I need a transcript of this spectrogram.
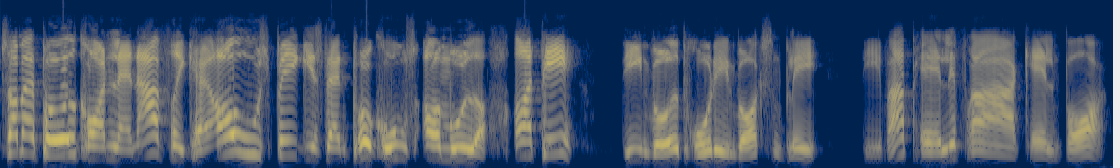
som er både Grønland, Afrika og Uzbekistan på grus og mudder. Og det, din våde prutte i en voksen blæ, det var Palle fra Kalmborg.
